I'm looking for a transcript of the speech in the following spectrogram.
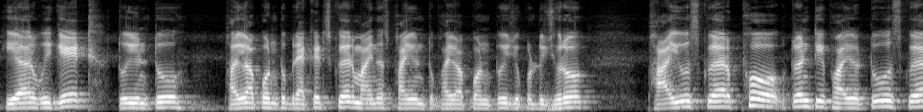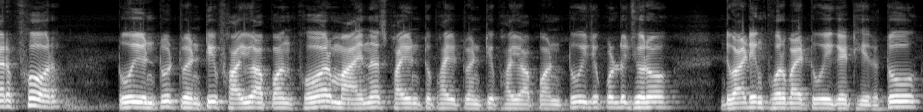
here we get 2 into 5 upon 2 bracket square minus 5 into 5 upon 2 is equal to 0 5 square 4 25, 2 square 4, 2 into 25 upon 4 minus 5 into 5, 25 upon 2 is equal to 0. Dividing 4 by 2 we get here 2,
